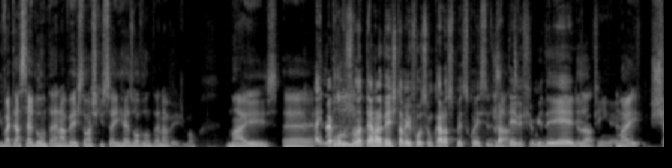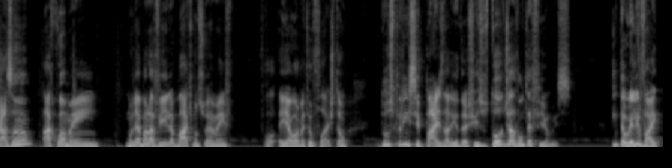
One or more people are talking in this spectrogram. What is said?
e vai ter a série do Lanterna Verde, então acho que isso aí resolve o Lanterna Verde, bom. Mas é, É, e não é como se o Lanterna Verde também fosse um cara super desconhecido. Já Exato. teve filme dele, Exato. enfim. é- Mas Shazam, Aquaman, Mulher Maravilha, Batman, Superman e agora vai ter o Flash. Então, dos principais da Liga da Justiça, todos já vão ter filmes. Então ele vai,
